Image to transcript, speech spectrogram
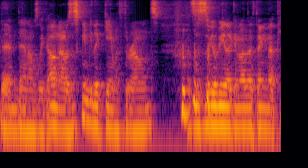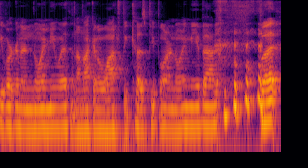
And then I was like, oh no, is this gonna be like Game of Thrones? This is gonna be like another thing that people are gonna annoy me with, and I'm not gonna watch because people are annoying me about it? but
